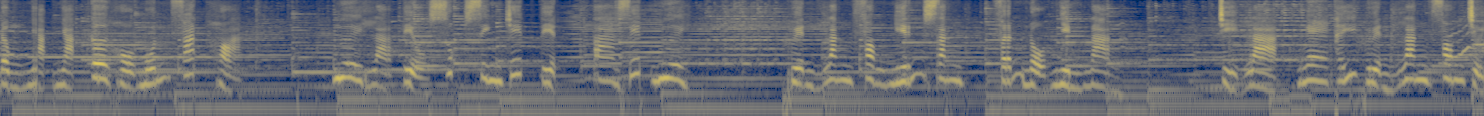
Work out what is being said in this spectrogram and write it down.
đồng nhạc nhạc cơ hồ muốn phát hỏa. Ngươi là tiểu xúc sinh chết tiệt, ta giết ngươi. Huyền lăng phong nghiến răng, phẫn nộ nhìn nàng. Chỉ là nghe thấy huyền lăng phong chửi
